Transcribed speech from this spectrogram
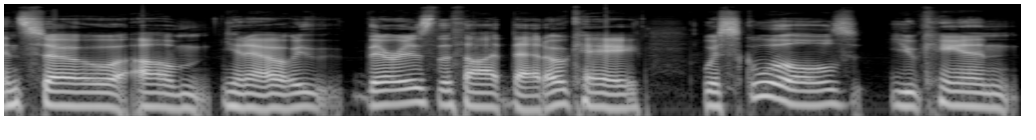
And so um, you know there is the thought that okay with schools you can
